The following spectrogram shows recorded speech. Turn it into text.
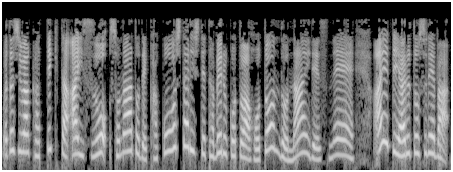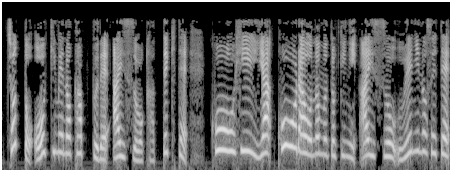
私は買ってきたアイスをその後で加工したりして食べることはほとんどないですね。あえてやるとすれば、ちょっと大きめのカップでアイスを買ってきて、コーヒーやコーラを飲むときにアイスを上に乗せて、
